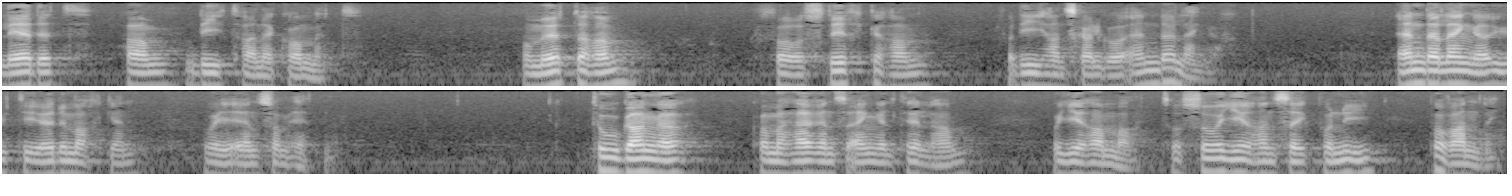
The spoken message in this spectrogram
ledet ham dit han er kommet, og møter ham for å styrke ham fordi han skal gå enda lenger, enda lenger ut i ødemarken og i ensomheten. To ganger kommer Herrens engel til ham og gir ham mat, og så gir han seg på ny på vandring.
